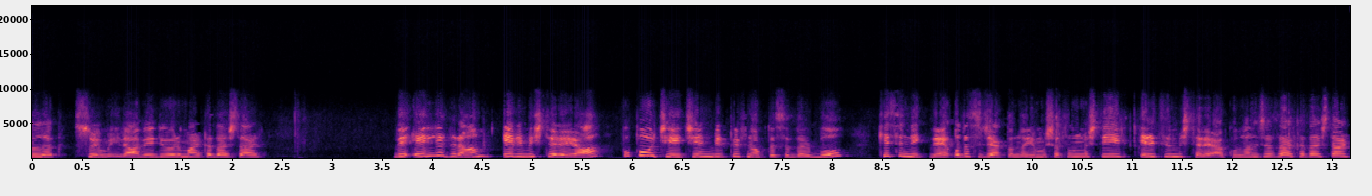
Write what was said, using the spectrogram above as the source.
ılık suyumu ilave ediyorum arkadaşlar. Ve 50 gram erimiş tereyağı. Bu poğaça için bir püf noktasıdır bu. Kesinlikle oda sıcaklığında yumuşatılmış değil, eritilmiş tereyağı kullanacağız arkadaşlar.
